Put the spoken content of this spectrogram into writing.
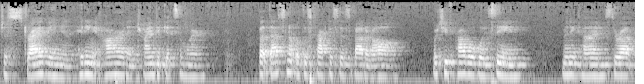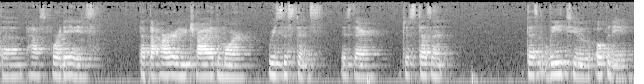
just striving and hitting it hard and trying to get somewhere. But that's not what this practice is about at all, which you've probably seen many times throughout the past four days. That the harder you try, the more resistance is there. It just doesn't doesn't lead to opening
